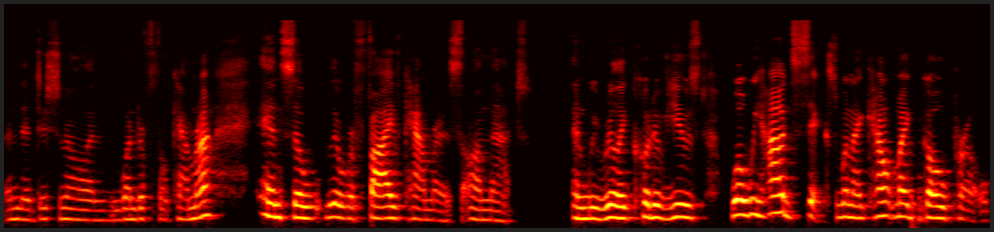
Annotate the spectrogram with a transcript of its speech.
an additional and wonderful camera. And so there were five cameras on that and we really could have used well we had six when i count my gopro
